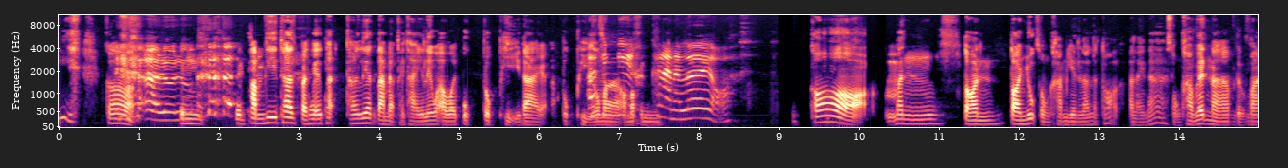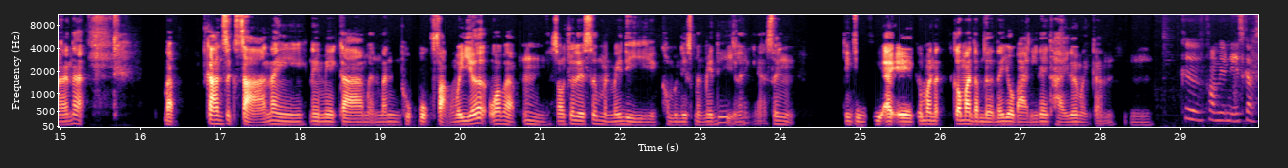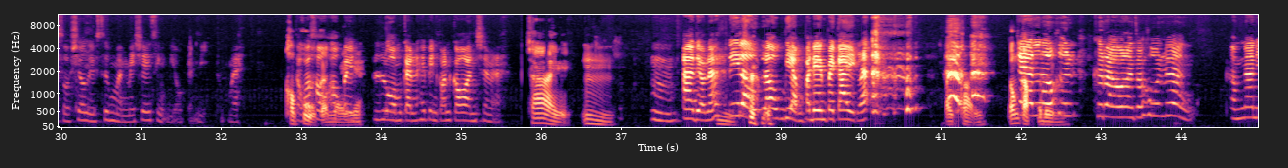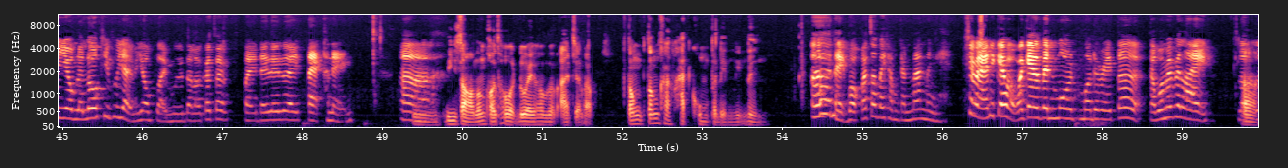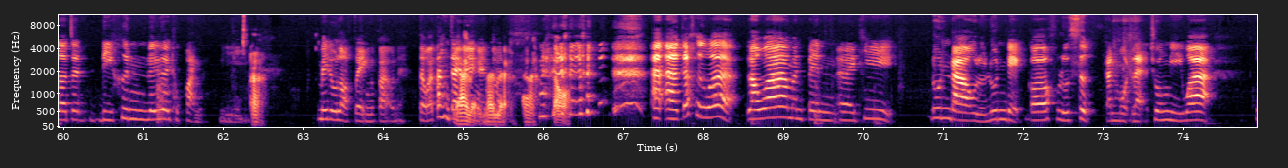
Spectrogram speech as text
ก็เออรู้เป็นรู้เป็นคำที่ถ้าประเทศถ้าถ้าเรียกตามแบบไทยๆเรียกว่าเอาไว้ปลุกปลุกผีได้อะปลุกผีอ้าวออกจริมางเอาดิมาเป็นขนาดนั้นเลยเหรอ ก็ มัน ตอน ตอนยุคสงครามเย็น แล้ว แล้วต่ออะไรนะ สงครามเวียดนาม หรือประมาณนั้นน่ะ แบบการศึกษาใน ในอเมริกาเหมือนมันถูกปลูกฝังไว้เยอะว่าแบบ อืม socialism มันไม่ดี คอมมิวนิสต์มันไม่ดี อะไรอย่างเงี้ย ซึ่งจริง ๆ CIA ก็มา ก็มาดำเนินนโยบายนี้ในไทยด้วยเหมือนกัน อืม คือคอมมิวนิสต์กับ socialism มันไม่ใช่สิ่งเดียวกันนี่ ถูกไหม แต่ว่าเขาเขาผูกกันเอาไว้ไปไง รวมกันให้เป็นก้อน ๆ ใช่ไหม ใช่ อืม อืม อะเดี๋ยวนะอืมนี่เราเราเบี่ยงประเด็นไปไกลอีกแล้วไปไกลต้องกลับประเราเด็น แกเราคือ คือเรากำลังจะพูดเรื่องอำนาจนิยมและโลกที่ผู้ใหญ่ไม่ยอมปล่อยมือ แต่เราก็จะไปได้เรื่อยๆ แตกแขนง อ่าอืมดีสองต้องขอโทษด้วยเพราะแบบอาจจะแบบต้องต้องหัดคุมประเด็นนิดนึง เออ ไหนบอกว่าจะไปทำการบ้านมาไง ใช่ไหมที่แกบอกว่าแกเป็น moderator แต่ว่าไม่เป็นไร เราอ่าเราจะดีขึ้นเรื่อยๆ ทุกวันนี่อะไม่รู้หลอกตัวเองหรือเปล่านะ แต่ว่าตั้งใจได้ไว้แหอละย่างนั้นได้แหละก่อนอะต่อ อะอะก็คือว่าเราว่ามันเป็นอะไรที่รุ่นเราหรือรุ่นเด็กก็รู้สึกกันหมดแหละช่วงนี้ว่า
